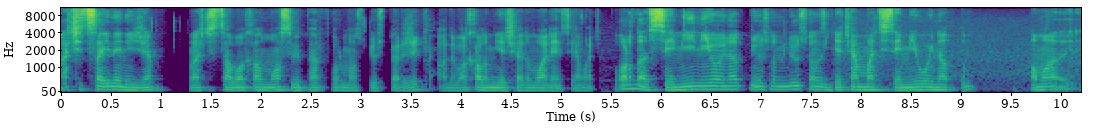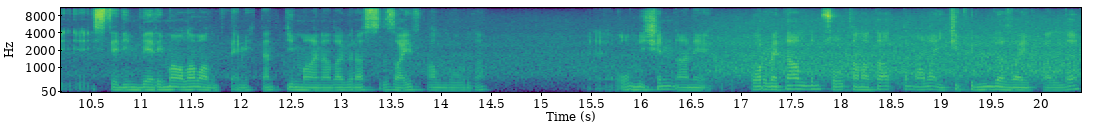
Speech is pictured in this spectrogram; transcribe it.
Rachitsa'yı deneyeceğim. Rashica bakalım nasıl bir performans gösterecek. Hadi bakalım geçelim Valencia maçı. Bu arada Semih'i niye oynatmıyorsun diyorsanız geçen maç Semih'i oynattım. Ama e, istediğim verimi alamadım Semih'ten. Bir manada biraz zayıf kaldı orada. E, Onun için hani forvete aldım, sol kanata attım ama iki türlü de zayıf kaldı.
